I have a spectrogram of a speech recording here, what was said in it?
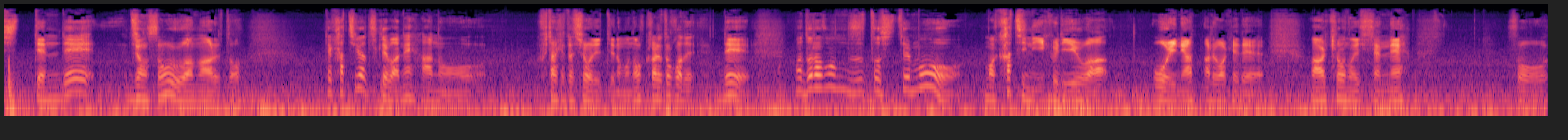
失点で、ジョンソンを上回ると。で、勝ちがつけばね、あの、2桁勝利っていうのも乗っかるところで、で、まあ、ドラゴンズとしても、まあ、勝ちに行く理由は大いにあるわけで、まあ、今日の一戦ね、そ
